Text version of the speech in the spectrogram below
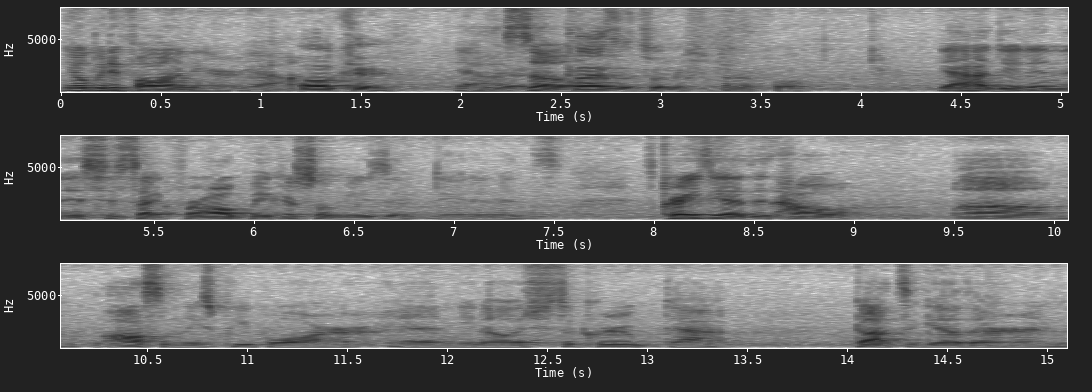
It'll be the following year, yeah. okay. Yeah, so class of twenty twenty four. yeah, dude, and it's just like for all Bakersfield music, dude, and it's it's crazy how um, awesome these people are, and you know, it's just a group that got together and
